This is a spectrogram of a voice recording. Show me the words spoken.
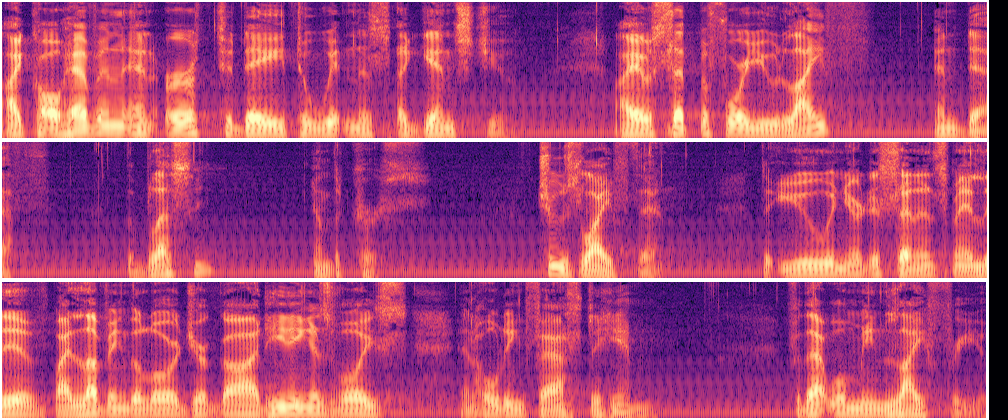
I call heaven and earth today to witness against you. I have set before you life and death, the blessing and the curse. Choose life then, that you and your descendants may live by loving the Lord your God, heeding his voice, and holding fast to him. For that will mean life for you,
